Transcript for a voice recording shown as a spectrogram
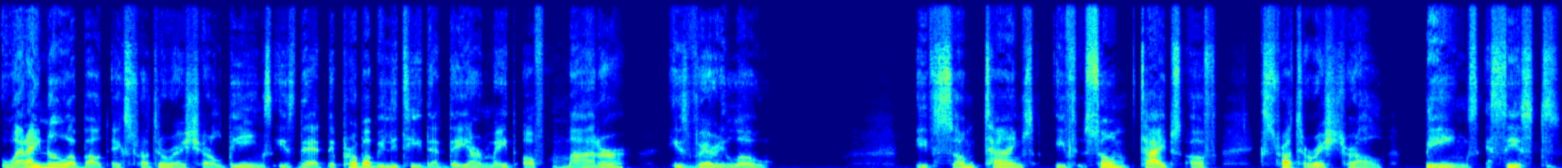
what I know about extraterrestrial beings is that the probability that they are made of matter is very low if sometimes if some types of extraterrestrial beings exist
